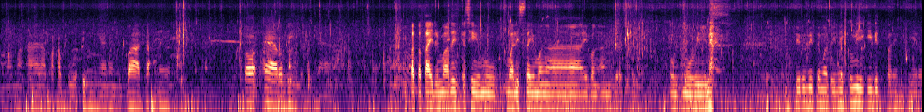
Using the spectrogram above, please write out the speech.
Uh, maka, napakabuting nga ng bata na yun. To RV yan. Ipatatay din mga rin kasi umalis na yung mga ibang anglers kung umuwi na. Pero dito mati may kumikibit pa rin pero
